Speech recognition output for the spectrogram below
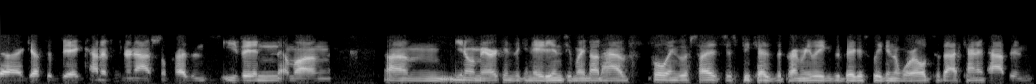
uh, gets a big kind of international presence, even among um, you know, Americans and Canadians who might not have full English ties just because the Premier League is the biggest league in the world. So that kind of happens.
